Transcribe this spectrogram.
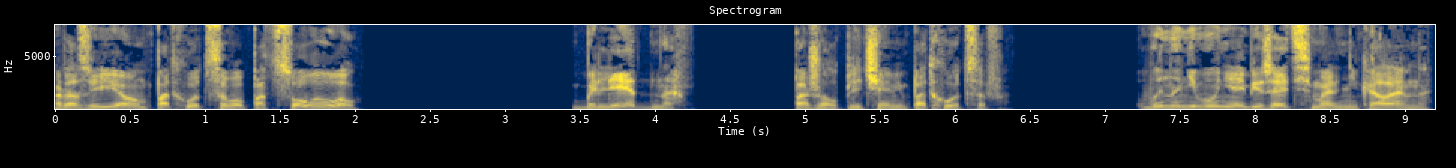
разве я вам Подходцева подсовывал?» «Бледно», — пожал плечами Подходцев. «Вы на него не обижайтесь, Марья Николаевна.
